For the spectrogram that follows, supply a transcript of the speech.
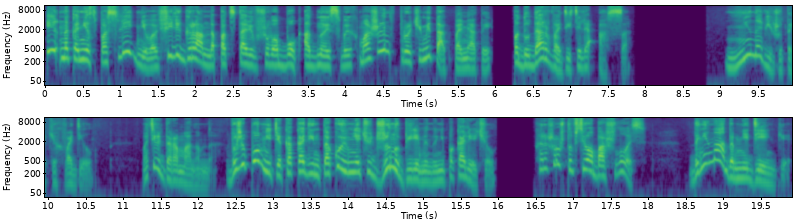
И, наконец, последнего, филигранно подставившего бок одной из своих машин, впрочем, и так помятый, под удар водителя Асса. Ненавижу таких водил. Матильда Романовна, вы же помните, как один такой у меня чуть жену беременную не покалечил? Хорошо, что все обошлось. Да не надо мне деньги.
